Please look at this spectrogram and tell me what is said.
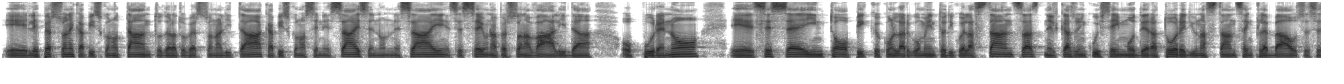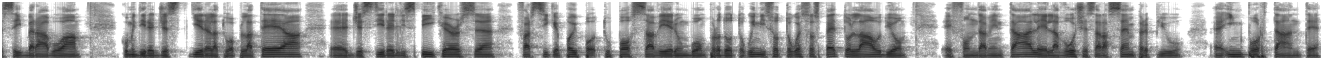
e le persone capiscono tanto della tua personalità, capiscono se ne sai, se non ne sai, se sei una persona valida oppure no, se sei in topic con l'argomento di quella stanza, nel caso in cui sei moderatore di una stanza in Clubhouse, se sei bravo a, come dire, gestire la tua platea, eh, gestire gli speakers, far sì che poi po- tu possa avere un buon prodotto quindi sotto questo aspetto l'audio è fondamentale, la voce sarà sempre più eh, importante.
